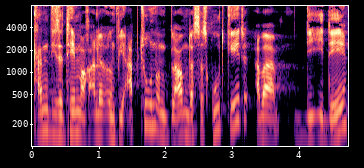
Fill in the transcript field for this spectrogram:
kann diese Themen auch alle irgendwie abtun und glauben, dass das gut geht, aber die Idee,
